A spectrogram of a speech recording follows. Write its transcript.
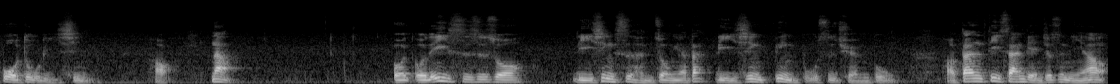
过度理性，好，那我我的意思是说，理性是很重要，但理性并不是全部，好，但是第三点就是你要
